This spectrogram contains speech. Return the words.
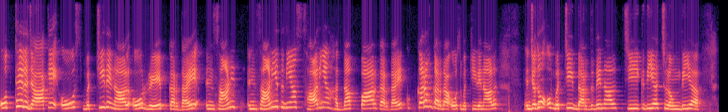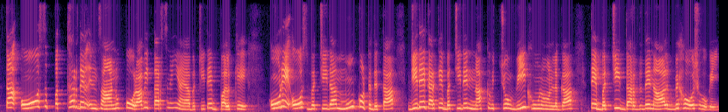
ਉੱਥੇ ਲਿਜਾ ਕੇ ਉਸ ਬੱਚੀ ਦੇ ਨਾਲ ਉਹ ਰੇਪ ਕਰਦਾ ਏ। ਇਨਸਾਨੀਅਤ ਇਨਸਾਨੀਅਤ ਦੀਆਂ ਸਾਰੀਆਂ ਹੱਦਾਂ ਪਾਰ ਕਰਦਾ ਏ, ਕੁਕਰਮ ਕਰਦਾ ਉਸ ਬੱਚੀ ਦੇ ਨਾਲ। ਜਦੋਂ ਉਹ ਬੱਚੀ ਦਰਦ ਦੇ ਨਾਲ ਚੀਕਦੀ ਆ, ਚਲਾਉਂਦੀ ਆ, ਤਾਂ ਉਸ ਪੱਥਰ ਦਿਲ ਇਨਸਾਨ ਨੂੰ ਭੋਰਾ ਵੀ ਤਰਸ ਨਹੀਂ ਆਇਆ ਬੱਚੀ ਤੇ, ਬਲਕਿ ਉਹਨੇ ਉਸ ਬੱਚੀ ਦਾ ਮੂੰਹ ਘੁੱਟ ਦਿੱਤਾ, ਜਿਹਦੇ ਕਰਕੇ ਬੱਚੀ ਦੇ ਨੱਕ ਵਿੱਚੋਂ ਵੀ ਖੂਨ ਆਉਣ ਲੱਗਾ ਤੇ ਬੱਚੀ ਦਰਦ ਦੇ ਨਾਲ ਬੇਹੋਸ਼ ਹੋ ਗਈ।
